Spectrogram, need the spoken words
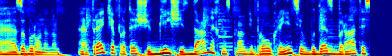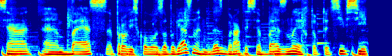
е, заборонено. Третє про те, що більшість даних насправді про українців буде збиратися без про військовозобов'язаних буде збиратися без них. Тобто ці всі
